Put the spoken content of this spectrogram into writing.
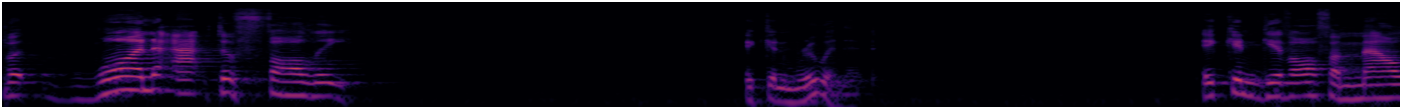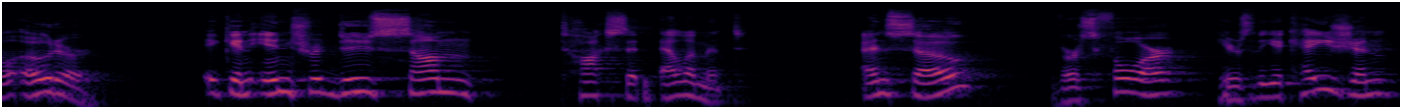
but one act of folly, it can ruin it. It can give off a malodor. It can introduce some toxic element. And so, verse 4, here's the occasion.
